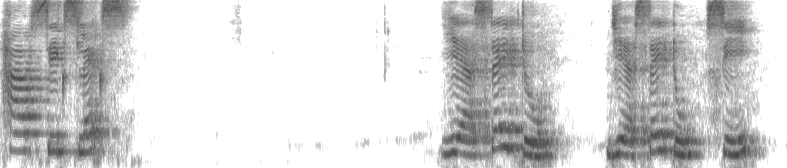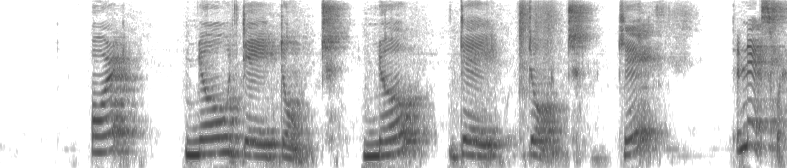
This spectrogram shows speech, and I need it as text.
have six legs? Yes, they do. Yes, they do. See? Or no, they don't. No, they don't. Okay? The next one.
